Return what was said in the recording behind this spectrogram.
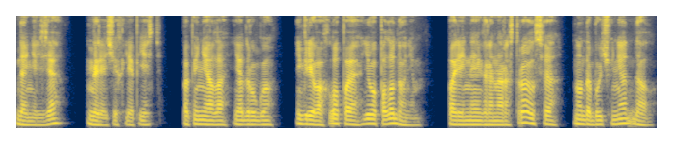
«Да нельзя, горячий хлеб есть», – попеняла я другу, игриво хлопая его по ладоням. Парень наигранно расстроился, но добычу не отдал,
